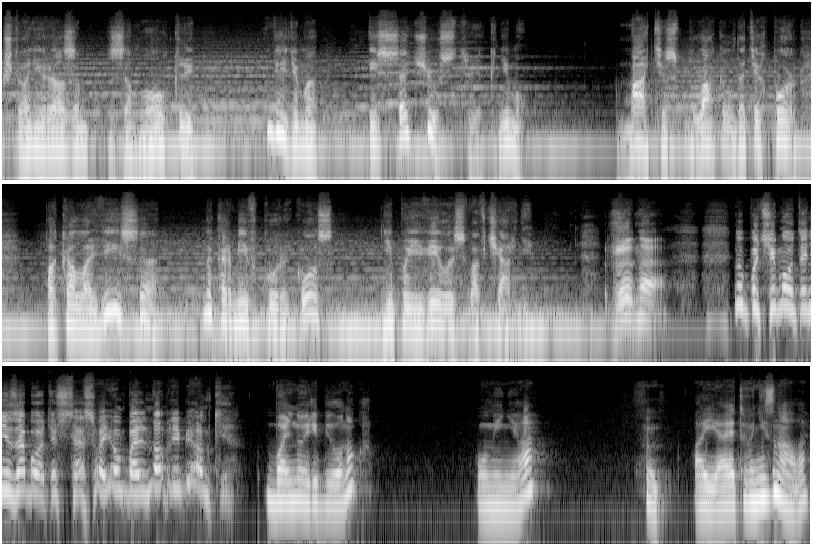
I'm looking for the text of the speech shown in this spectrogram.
что они разом замолкли, видимо, из сочувствия к нему. Матис плакал до тех пор, пока Лависа, накормив куры коз, не появилась в овчарне. Жена, ну почему ты не заботишься о своем больном ребенке? Больной ребенок? У меня? Хм, а я этого не знала.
